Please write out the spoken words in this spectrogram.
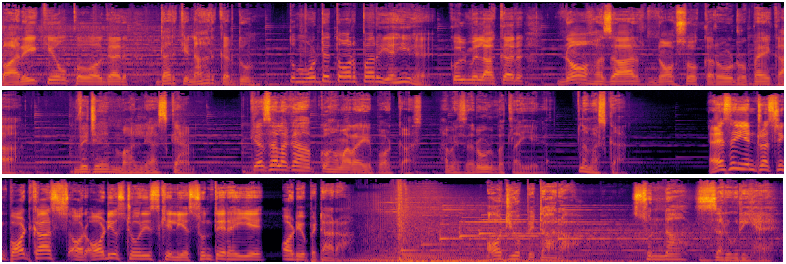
बारीकियों को अगर दरकिनार कर दूँ तो मोटे तौर पर यही है। कुल मिलाकर 9,900 करोड़ रुपए का विजय माल्या स्कैम। कैसा लगा आपको हमारा ये पॉडकास्ट हमें ज़रूर बताइएगा। नमस्कार। ऐसे ही इंटरेस्टिंग पॉडकास्ट और ऑडियो स्टोरीज के लिए सुनते रहिए ऑडियो पिटारा ऑडियो पिटारा सुनना ज़रूरी है।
